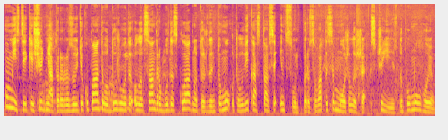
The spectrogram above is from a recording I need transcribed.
У місті, яке щодня тероризують окупанти, одужувати Олександру буде складно. Тиждень тому у чоловіка стався інсульт. Пересуватися може лише з чиєюсь допомогою.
